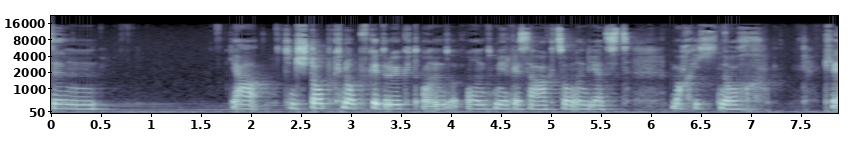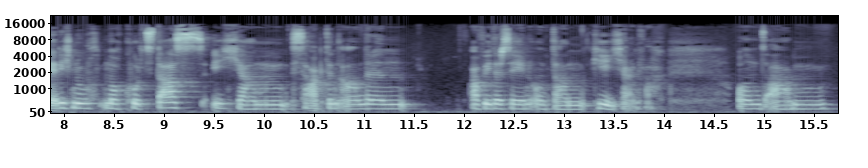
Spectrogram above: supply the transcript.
den ja, den Stoppknopf gedrückt und, und mir gesagt, so und jetzt mache ich noch, kläre ich noch, noch kurz das, ich ähm, sage den anderen auf Wiedersehen und dann gehe ich einfach. Und ähm,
